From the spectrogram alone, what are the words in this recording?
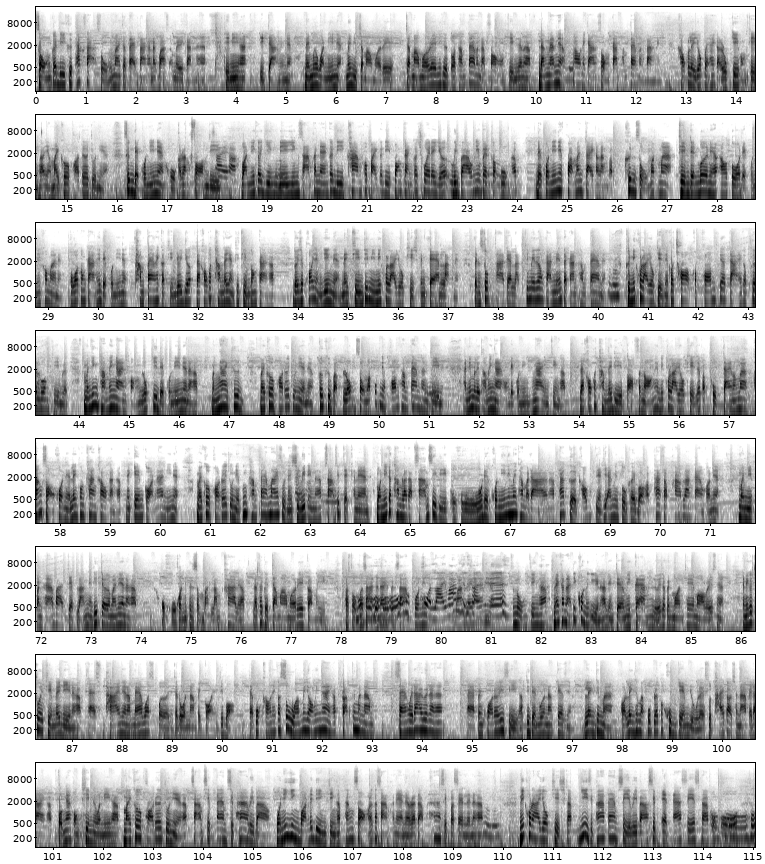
ส่งก็ดีคือทักษะสูงมากจะแตกต่างกับนักบาสอเมริกันนะฮะทีนี้ฮะอีกอย่างหนึ่งเนี่ยในเมื่อวันนี้เนี่ยไม่มีจามาลเมเร่จามาลเมเร่นี่คือตัวทำแต้มอันดับ 2 ของทีมใช่ไหมครับดังนั้นเนี่ยเป้าในการส่งการทำแต้มต่างๆเนี่ย เขาก็เลยยกไปให้กับลูกกี้ของทีมครับอย่างไมเคิลพอเตอร์จูเนียร์ซึ่งเด็กคนนี้เนี่ยโหกำลังฟอร์มดี ใช่ค่ะวันนี้ก็ยิงดียิง 3 คะแนนก็ดีข้ามเข้าไปก็ดีป้องกันก็ช่วยได้เยอะรีบาวนี่เป็นกระบุงครับ เด็กคนนี้เนี่ยความมั่นใจกำลังแบบขึ้นสูงมากๆ ทีมเดนเวอร์เนี่ยเอาตัวเด็กคนนี้เข้ามาเนี่ยเพราะว่าต้องการให้เด็กคนนี้เนี่ยทำแต้มให้กับทีมเยอะๆและเขาก็ทำได้อย่างที่ทีมต้องการครับโดยเฉพาะอย่างยิ่งเนี่ยในทีมที่มีนิโคลายโยคิชเป็นแกนหลักเนี่ย เป็นซุปตาร์แกนหลักที่ไม่ได้ต้องการเน้นแต่การทำแต้มเนี่ยอือฮึคือนิโคลายโยกิชเนี่ยก็ชอบเขาพร้อมที่จะจ่ายให้กับเพื่อนร่วมทีมเลย มันยิ่งทำให้งานของลูกกี้เด็กคนนี้เนี่ยนะครับมันง่ายขึ้นไมเคิลพอเตอร์จูเนียร์เนี่ยก็คือแบบลงส่งมาปุ๊บเนี่ยพร้อมทำแต้มทันทีเนี่ยอันนี้มันเลยทำให้งานของเด็กคนนี้ง่ายจริงๆครับและเขาก็ทำได้ดีตอบสนองเนี่ยนิโคลายโยกิชได้แบบถูกใจมากๆ ทั้งสองคนเนี่ยเล่นค่อนข้างเข้ากันครับในเกมก่อนหน้านี้เนี่ยไมเคิลพอเตอร์จูเนียร์เพิ่งทำแต้มมากที่สุดในชีวิตเองนะครับ37 คะแนน วันนี้ก็ทำระดับ 30 อีกโอ้โหเด็กคนนี้นี่ไม่ธรรมดาแล้วนะครับ ถ้าเกิดเขาอย่างที่แอดมินตูนเคยบอกครับ ถ้าสภาพร่างกายของเขาเนี่ยไม่มีปัญหาบาดเจ็บหลังอย่างที่เจอมาเนี่ยนะครับ โอ้โห คนนี้เป็นสมบัติล้ำค่าเลยครับ แล้วถ้าเกิดจะมาเมเร่กลับมาอีก ผสมผสานกันได้เป็น 3 คนโหนี่ดร้ายมากมันเลยนะคะเลยนะพี่เนี่ยเน่สนุกจริงครับ ในขณะที่คนอื่นๆนะครับ อย่างเจอร์มี่แกรนหรือจะเป็นมอนเต้มอริสเนี่ยอันนี้ก็ช่วยทีมได้ดีนะครับ แต่สุดท้ายเนี่ยนะแม้ว่าสเปอร์จะโดนนำไปก่อนอย่างที่บอก แต่พวกเขาเนี่ยก็สู้ครับไม่ยอมง่ายๆครับ กลับขึ้นมานำแซงไว้ได้ด้วยนะฮะ แต่เป็นควอเตอร์ที่ 4 ครับ ที่เดนเวอร์นักเก็ตเนี่ยเร่งขึ้นมา พอเร่งขึ้นมาปุ๊บ แล้วก็คุมเกมอยู่เลยสุดท้ายก็เอาชนะไปได้ครับ ผลงานของทีมในวันนี้ครับไมเคิลพอเตอร์จูเนียร์ครับ30 แต้ม 15 รีบาวด์วันนี้ยิงบอลได้ดีจริงๆครับทั้ง 2 แล้วก็ 3 คะแนนในระดับ 50%เลยนะครับอือฮึนิโคลายโยคิชครับ25 แต้ม 4 รีบาวด์11 แอสซิสครับโอ้โห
